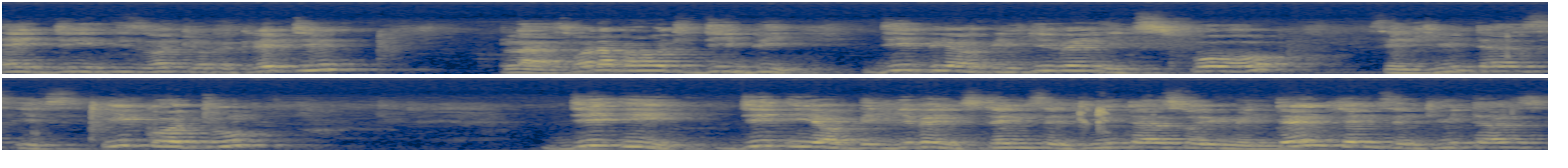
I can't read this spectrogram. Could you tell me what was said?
AD, this is what you are calculating, plus what about dB? dB have been given it's 4 centimeters is equal to DE. DE have been given it's 10 centimeters, so you maintain 10 centimeters.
